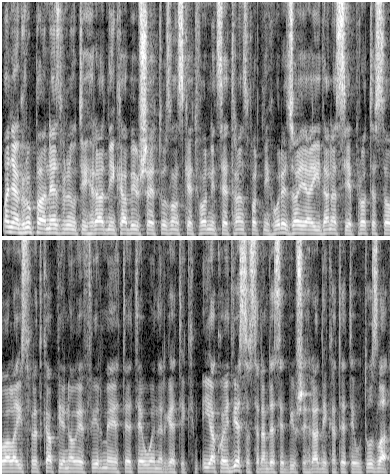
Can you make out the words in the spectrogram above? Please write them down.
Manja grupa nezbrinutih radnika bivše Tuzlanske tvornice transportnih uređaja i danas je protestovala ispred kapije nove firme TTU Energetik. Iako je 270 bivših radnika TTU Tuzla,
